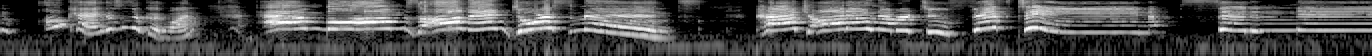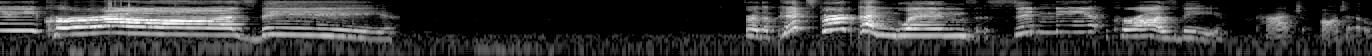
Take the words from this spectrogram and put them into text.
Okay, this is a good one. Emblems of endorsements. Patch auto number 215. Sidney Crosby. For the Pittsburgh Penguins, Sidney Crosby. Patch auto.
